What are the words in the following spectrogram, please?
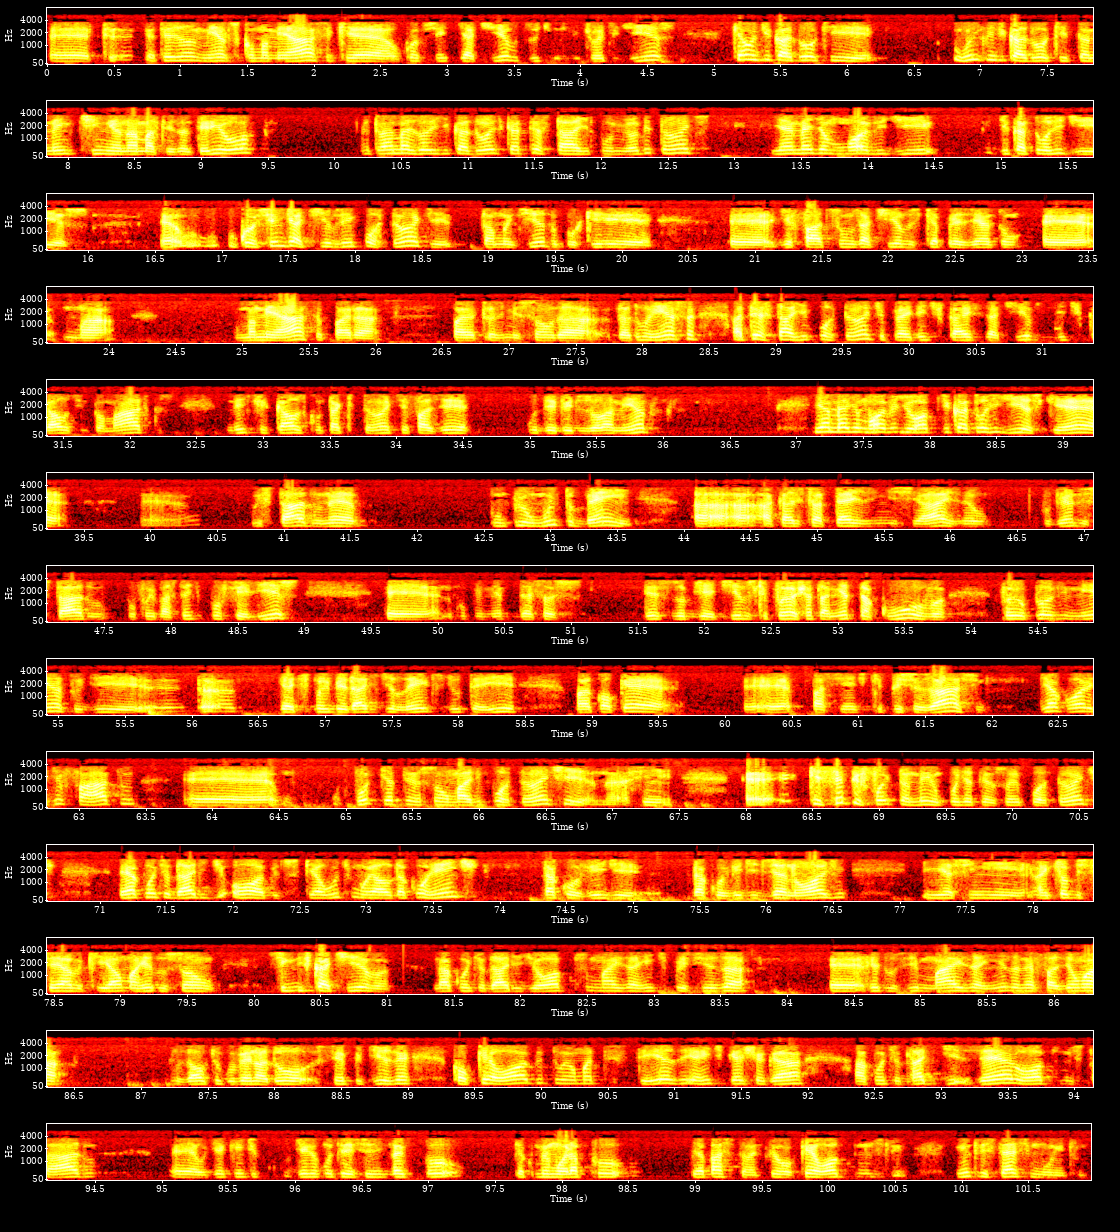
é, três elementos como ameaça, que é o coeficiente de ativo dos últimos 28 dias, que é um indicador que, o único indicador que também tinha na matriz anterior, então, mais dois indicadores, que é a testagem por mil habitantes e a média móvel de, de 14 dias. É, o, o coeficiente de ativos é importante estar tá mantido, porque, é, de fato, são os ativos que apresentam é, uma, uma ameaça para, para a transmissão da, da doença. A testagem é importante para identificar esses ativos, identificar os sintomáticos, identificar os contactantes e fazer o devido isolamento. E a média móvel de óbito de 14 dias, que é é, o Estado né, cumpriu muito bem aquelas estratégias iniciais, né, o governo do Estado foi bastante por feliz é, no cumprimento dessas, desses objetivos, que foi o achatamento da curva, foi o provimento de, de, disponibilidade de leitos de UTI para qualquer é, é, paciente que precisasse. E agora, de fato, é, o ponto de atenção mais importante, assim, é, que sempre foi também um ponto de atenção importante, é a quantidade de óbitos, que é o último elo da corrente da Covid, da Covid-19, e assim, a gente observa que há uma redução significativa na quantidade de óbitos, mas a gente precisa é, reduzir mais ainda, né, fazer uma, usar o que o governador sempre diz, né, qualquer óbito é uma tristeza e a gente quer chegar à quantidade de zero óbitos no estado, é, o dia que a gente, o dia que acontecer, a gente vai é comemorar por, é bastante, porque qualquer óbito entristece muito.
